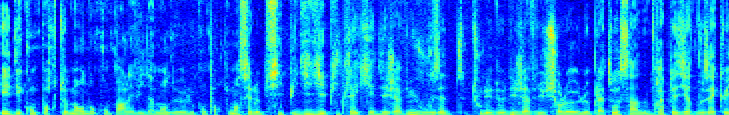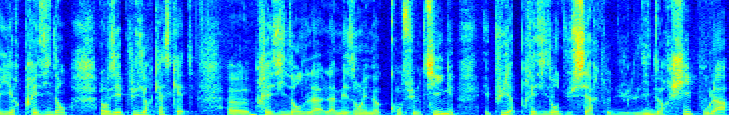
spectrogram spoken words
et des comportements. Donc on parle évidemment de le comportement, c'est le psy. Puis Didier Pitlet qui est déjà venu, vous êtes tous les deux déjà venus sur le, plateau, c'est un vrai plaisir de vous accueillir. Président, alors vous avez plusieurs casquettes. Euh, président de la, la maison Enoch Consulting, et puis il y a président du cercle du leadership, où là,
